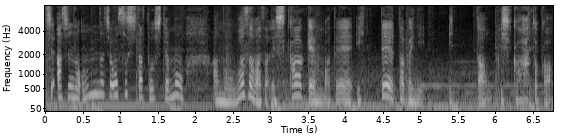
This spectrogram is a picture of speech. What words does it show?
じ味の同じお寿司だとしてもあのわざわざ石川県まで行って食べにった？石川とか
